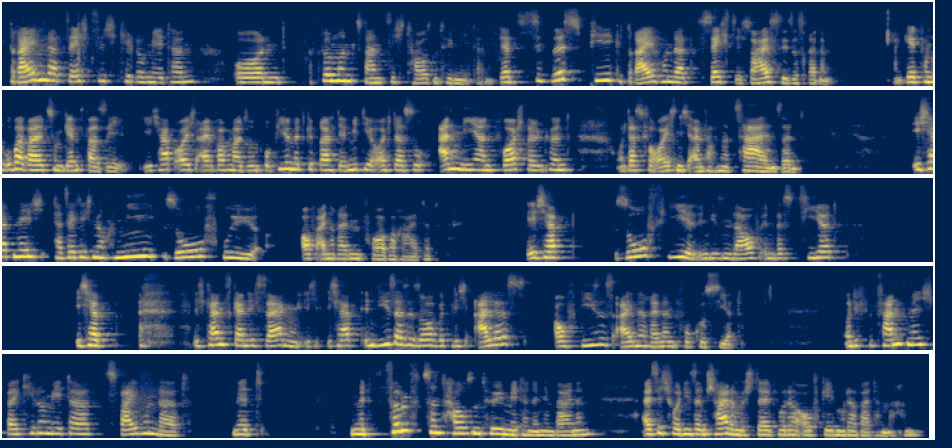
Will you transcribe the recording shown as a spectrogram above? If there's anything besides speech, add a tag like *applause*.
360 Kilometern und 25.000 Höhenmetern. Der Swiss Peak 360, so heißt dieses Rennen geht von Oberwald zum Genfer See. Ich habe euch einfach mal so ein Profil mitgebracht, damit ihr euch das so annähernd vorstellen könnt und das für euch nicht einfach nur Zahlen sind. Ich habe mich tatsächlich noch nie so früh auf ein Rennen vorbereitet. Ich habe so viel in diesen Lauf investiert. Ich habe, *laughs* ich kann es gar nicht sagen, ich, ich habe in dieser Saison wirklich alles auf dieses eine Rennen fokussiert. Und ich befand mich bei Kilometer 200 mit, mit 15.000 Höhenmetern in den Beinen, als ich vor diese Entscheidung gestellt wurde, aufgeben oder weitermachen.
